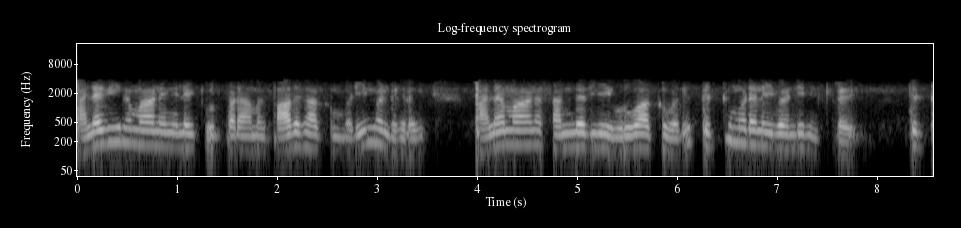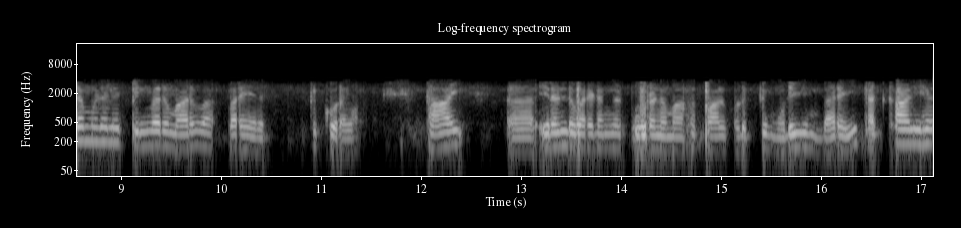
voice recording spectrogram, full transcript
பலவீனமான நிலைக்கு உட்படாமல் பாதுகாக்கும்படியும் வேண்டுகிறது. பலமான சந்ததியை உருவாக்குவது திட்டமிடலை வேண்டி நிற்கிறது. திட்டமிடலை பின்வருமாறு வரையறுத்து கூறலாம். தாய் இரண்டு வருடங்கள் பூரணமாக பால் கொடுத்து முடியும் வரை தற்காலிக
